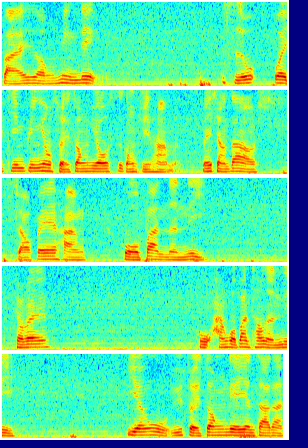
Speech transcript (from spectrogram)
白龙命令十位精兵用水中优势攻击他们，没想到小飞喊伙伴能力，小飞伙喊伙伴超能力。烟雾与水中烈焰炸弹，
